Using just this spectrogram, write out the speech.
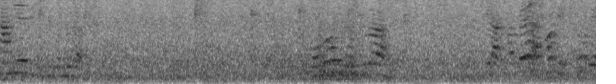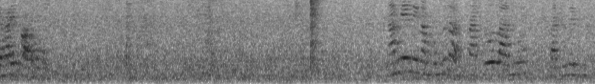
নামিয়ে গরম বন্ধুরা। এখন একটু রেহাই পাবো। নামিয়ে নিলাম বন্ধুরা। কাঁকরোল আলু বিচি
